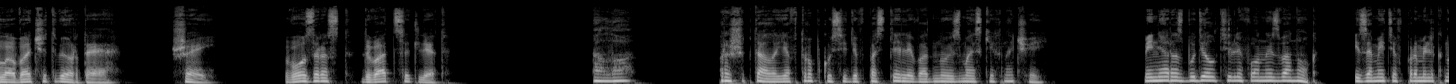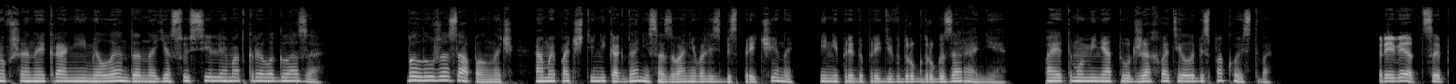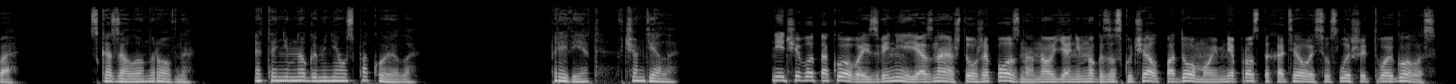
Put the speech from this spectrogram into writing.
Глава четвертая. Шей. Возраст 20 лет. «Алло?» — прошептала я в трубку, сидя в постели в одну из майских ночей. Меня разбудил телефонный звонок, и, заметив промелькнувшее на экране имя Лэндона, я с усилием открыла глаза. Было уже за полночь, а мы почти никогда не созванивались без причины и не предупредив друг друга заранее, поэтому меня тут же охватило беспокойство. «Привет, Цыпа», — сказал он ровно. Это немного меня успокоило. «Привет. В чем дело?» «Ничего такого, извини, я знаю, что уже поздно, но я немного заскучал по дому, и мне просто хотелось услышать твой голос».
